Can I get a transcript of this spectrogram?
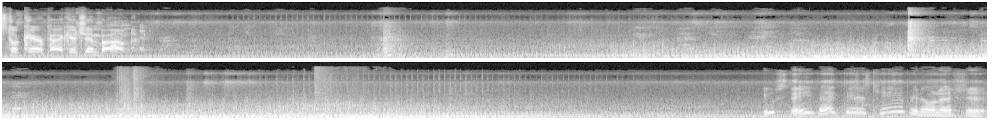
Hostile care package inbound. You stay back there camping on that shit.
